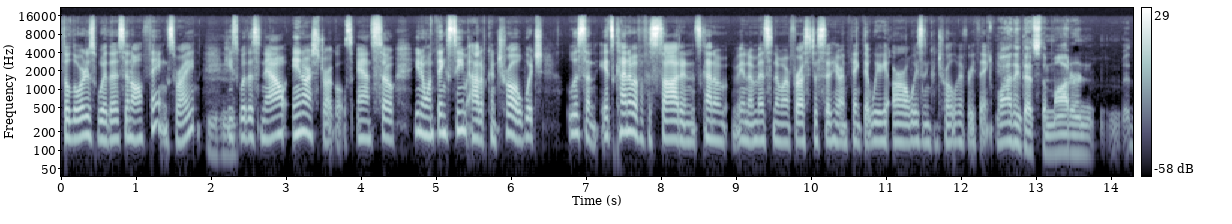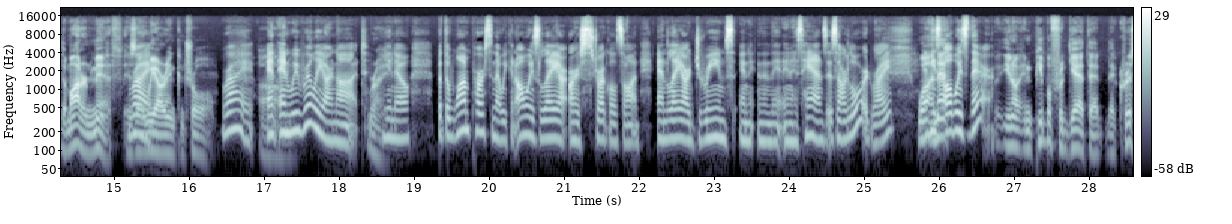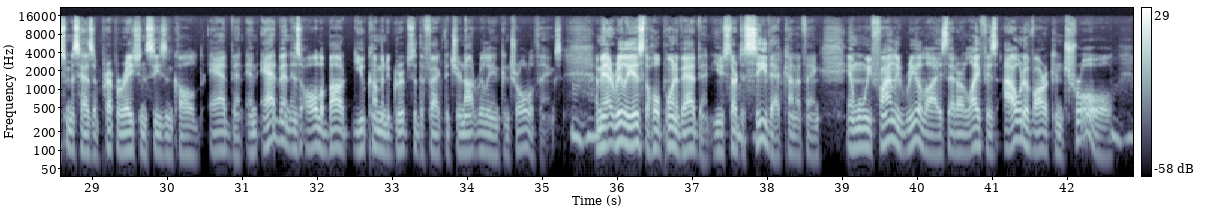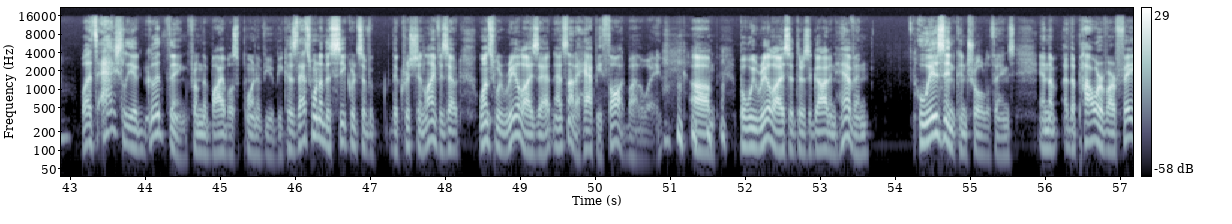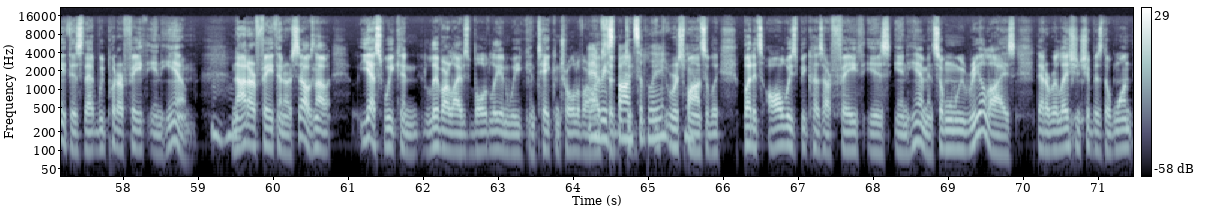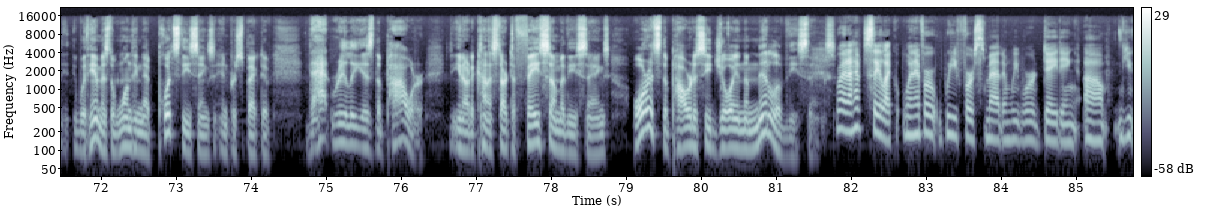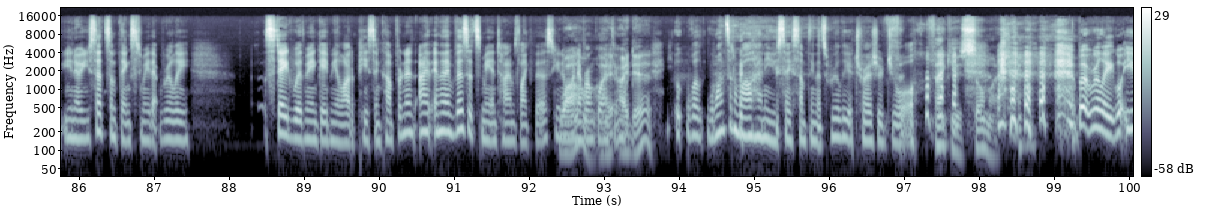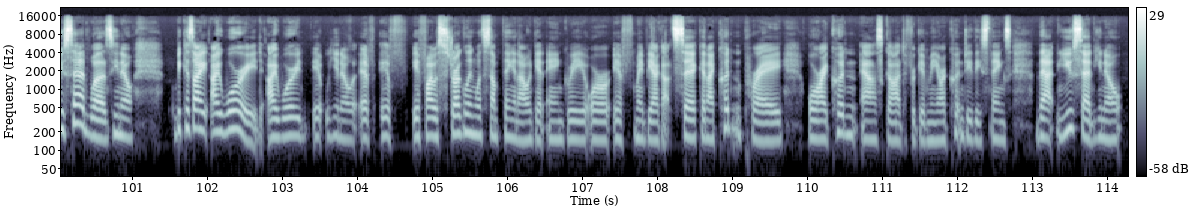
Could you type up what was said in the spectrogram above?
the Lord is with us in all things, right? Mm-hmm. He's with us now in our struggles. And so, you know, when things seem out of control, which listen, it's kind of a facade and it's kind of you know a misnomer for us to sit here and think that we are always in control of everything. well, I think that's the modern the modern myth is that we are in control. Right. and and um, we really are not. right. You know, but the one person that we can always lay our, our struggles on and lay our dreams in in, in his hands is our Lord, right? Well, and and he's that- always there. You know, and people forget that that Christmas has a preparation season called Advent, and Advent is all about you coming to grips with the fact that you're not really in control of things. Mm-hmm. I mean, that really is the whole point of Advent. You start to see that kind of thing, and when we finally realize that our life is out of our control. Well, it's actually a good thing from the Bible's point of view because that's one of the secrets of the Christian life is that once we realize that, and that's not a happy thought, by the way, um, but we realize that there's a God in heaven who is in control of things. And the, the power of our faith is that we put our faith in Him, Mm-hmm. not our faith in ourselves. Now, yes, we can live our lives boldly and we can take control of our And lives to- to- responsibly. to- responsibly, but it's always because our faith is in Him. And so when we realize that our relationship is the one with Him is the one thing that puts these things in perspective, that really is the power, you know, to kind of start to face some of these things. Or it's the power to see joy in the middle of these things. Right. I have to say, like, whenever we first met and we were dating, um, you you know, you said some things to me that really stayed with me and gave me a lot of peace and comfort. And I, and it visits me in times like this. You know, whenever I'm going I, through. I did. Well, once in a while, honey, you say something that's really a treasure jewel. Thank you so much. but really, what you said was, you know, because I, I worried, I worried, it, you know, if if if I was struggling with something and I would get angry, or if maybe I got sick and I couldn't pray, or I couldn't ask God to forgive me, or I couldn't do these things, that you said, you know,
